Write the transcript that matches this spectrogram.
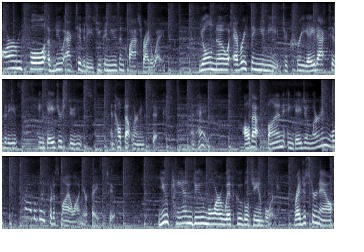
armful of new activities you can use in class right away. You'll know everything you need to create activities, engage your students, and help that learning stick. And hey, all that fun, engaging learning will probably put a smile on your face too. You can do more with Google Jamboard. Register now,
